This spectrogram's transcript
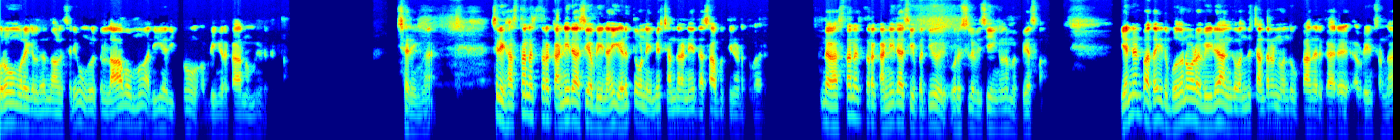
உறவு முறைகள் இருந்தாலும் சரி உங்களுக்கு லாபமும் அதிகரிக்கும் அப்படிங்கிற காரணமும் எடுத்துக்கலாம். சரிங்களா? சரி ஹஸ்த நட்சத்திர கன்னிராசி அப்படின்னா எடுத்த உடனேயுமே சந்திரனே தசாபுத்தி நடத்துவார். இந்த ஹஸ்த நட்சத்திர கன்னிராசியை பத்தி ஒரு சில விஷயங்கள் நம்ம பேசலாம். என்னன்னு பார்த்தா இது புதனோட வீடு அங்க வந்து சந்திரன் வந்து உட்கார்ந்துருக்காரு அப்படின்னு சொன்னா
